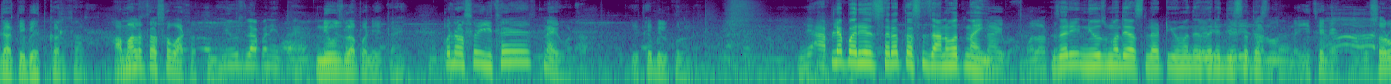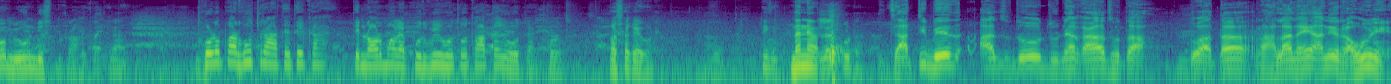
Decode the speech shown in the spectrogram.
जातीभेद करतात. आम्हाला तर असं वाटत नाही. न्यूजला पण येत आहे. न्यूजला पण येत आहे. पण असं इथे नाही वाटत. इथे बिलकुल नाही. म्हणजे आपल्या परिसरात असं जाणवत नाही. नाही बा मला तर जरी न्यूजमध्ये असलं टी व्हीमध्ये जरी तरी दिसत जाणवत असलं. नाही इथे नाही जाणवत. सर्व मिळून मिसळून राहतात. थोडंफार होत राहते ते काय ते नॉर्मल आहे. पूर्वी होत होतं आताही होत आहे थोडं. असं काही वाटत ठीक आहे. धन्यवाद. जातीभेद आज जो जुन्या काळात होता तो आता राहिला नाही आणि राहू नये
